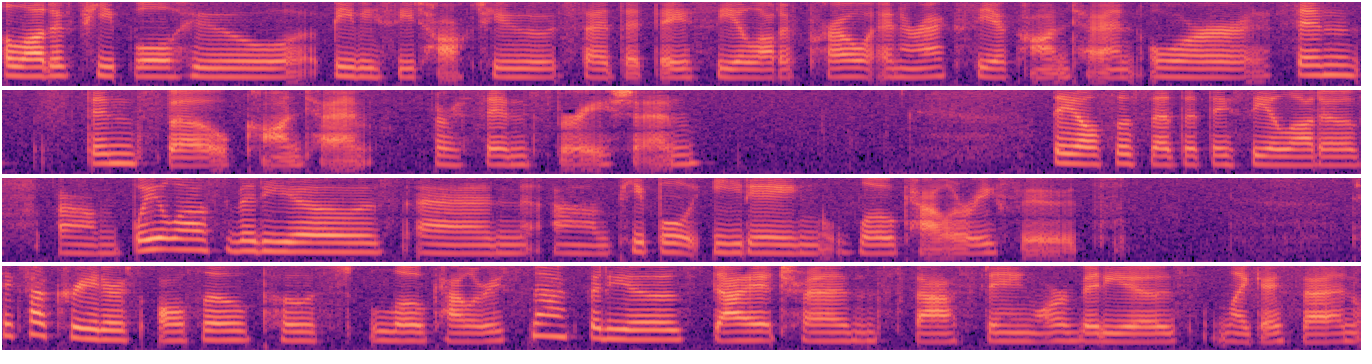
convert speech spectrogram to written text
A lot of people who BBC talked to said that they see a lot of pro anorexia content or thin thinspo content or thin thinspiration. They also said that they see a lot of um, weight loss videos and um, people eating low calorie foods. TikTok creators also post low calorie snack videos, diet trends, fasting, or videos, like I said,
